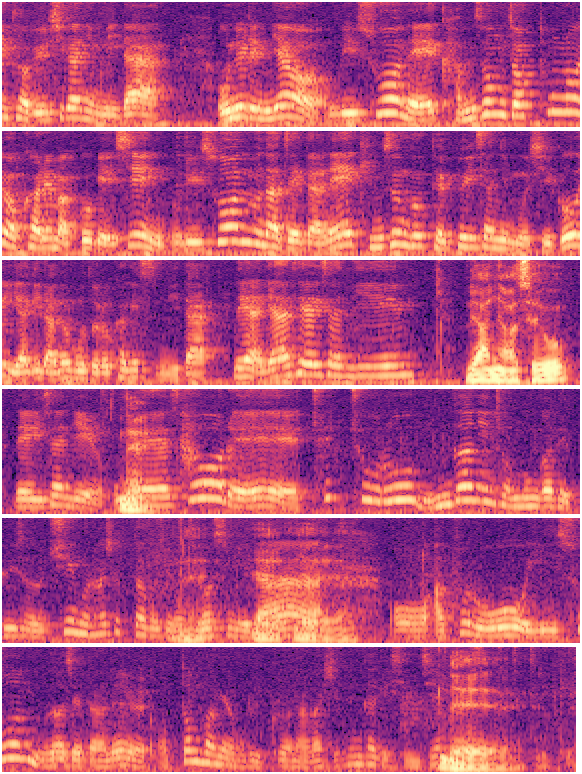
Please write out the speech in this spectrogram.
인터뷰 시간입니다. 오늘은요, 우리 수원의 감성적 통로 역할을 맡고 계신 우리 수원문화재단의 김순국 대표이사님 모시고 이야기 나눠보도록 하겠습니다. 네, 안녕하세요, 이사님. 네, 안녕하세요. 네, 이사님. 네. 올해 4월에 최초로 민간인 전문가 대표이사로 취임을 하셨다고 제가 네. 들었습니다. 예, 예. 어, 앞으로 이 수원문화재단을 어떤 방향으로 이끌어 나가실 생각이신지 한 네. 말씀 부탁드릴게요.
